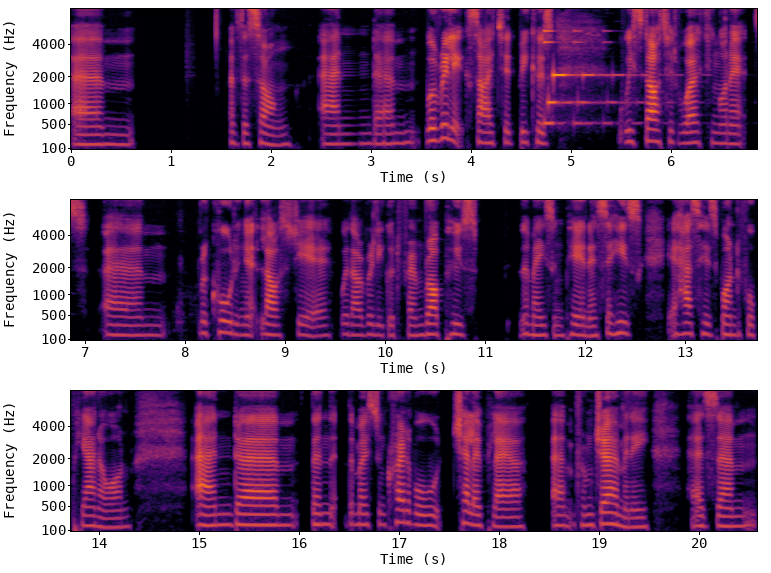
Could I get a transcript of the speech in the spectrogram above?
um of the song and um we're really excited because we started working on it um recording it last year with our really good friend rob who's an amazing pianist so he's it has his wonderful piano on and um then the most incredible cello player um, from Germany has um,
